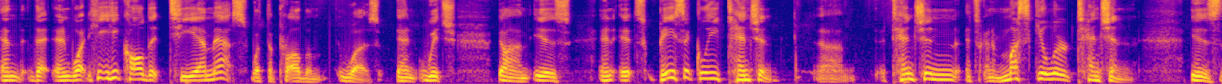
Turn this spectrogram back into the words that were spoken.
and that and what he, he called it TMS, what the problem was, and which um, is and it's basically tension, um, tension. It's kind of muscular tension is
